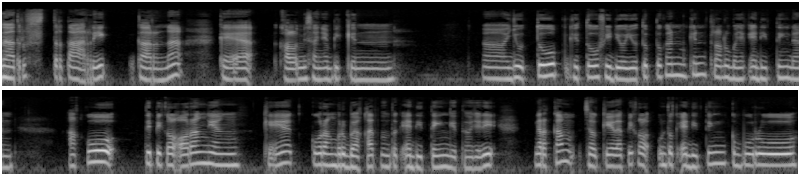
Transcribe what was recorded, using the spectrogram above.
Nah terus tertarik karena kayak kalau misalnya bikin uh, YouTube gitu video YouTube tuh kan mungkin terlalu banyak editing dan aku tipikal orang yang kayaknya kurang berbakat untuk editing gitu. Jadi ngerekam oke okay tapi kalau untuk editing keburu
